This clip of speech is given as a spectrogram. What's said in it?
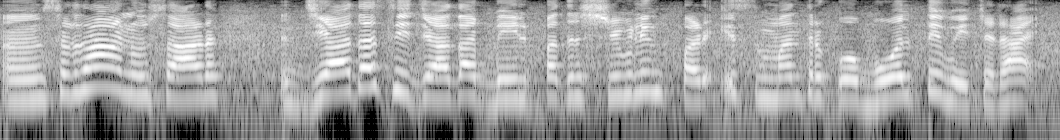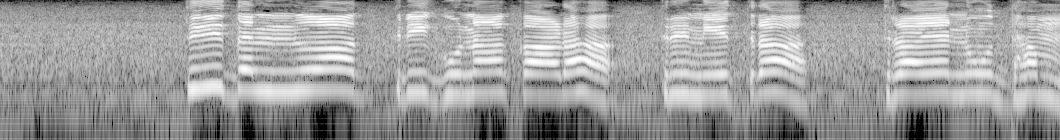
श्रद्धा अनुसार ज़्यादा से ज़्यादा बेलपत्र शिवलिंग पर इस मंत्र को बोलते हुए चढ़ाएँ। त्रिदंडा त्रिगुणाकार, त्रिनेत्र, त्रयनुधम,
